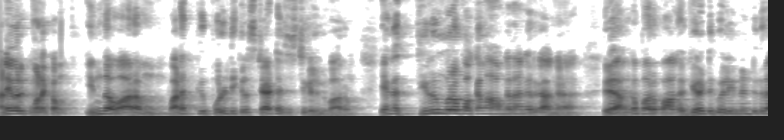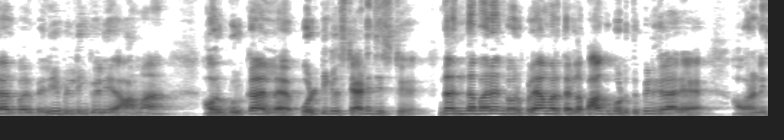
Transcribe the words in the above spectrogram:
அனைவருக்கும் வணக்கம். இந்த வாரம் வடக்கு பொலிட்டிக்கல் ஸ்ட்ராட்டஜிஸ்டுகளின் வாரம். ஏங்க திரும்புகிற பக்கம்லாம் அவங்க தாங்க இருக்காங்க. ஏ அங்கே பாரு பாங்க கேட்டுக்கு வெளியே நின்றுக்கிறாரு பாரு பெரிய பில்டிங்க்கு வெளியே. ஆமாம் அவர் குருக்கா இல்லை பொலிட்டிக்கல் ஸ்ட்ராட்டஜிஸ்ட்டு இந்த இந்த பாரு இங்கே ஒரு பிள்ளையா மரத்தடில் பாக்கு போட்டு துப்பினுக்கிறாரு அவரை நீ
